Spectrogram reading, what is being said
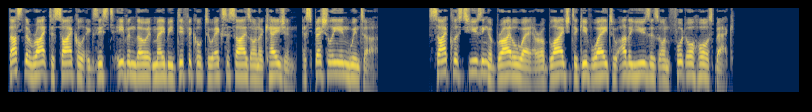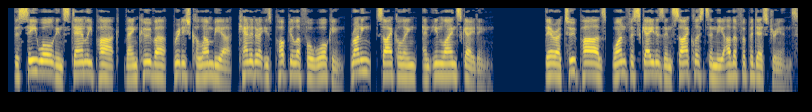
Thus the right to cycle exists even though it may be difficult to exercise on occasion, especially in winter. Cyclists using a bridleway are obliged to give way to other users on foot or horseback. The seawall in Stanley Park, Vancouver, British Columbia, Canada is popular for walking, running, cycling, and inline skating. There are two paths, one for skaters and cyclists and the other for pedestrians.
